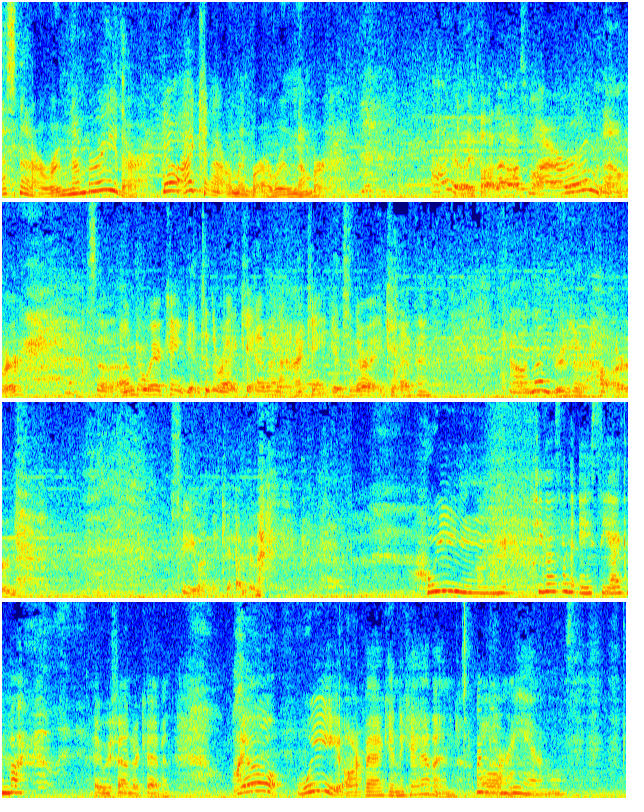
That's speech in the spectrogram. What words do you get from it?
That's not our room number either. No, I cannot remember our room number. I really thought that was my room number. So underwear can't get to the right cabin. I can't get to the right cabin. Oh, numbers are hard. See you in the cabin. Whee! If you guys have an AC, I can borrow. Hey, we found our cabin. No, we are back in the cabin. We're Um, party animals.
